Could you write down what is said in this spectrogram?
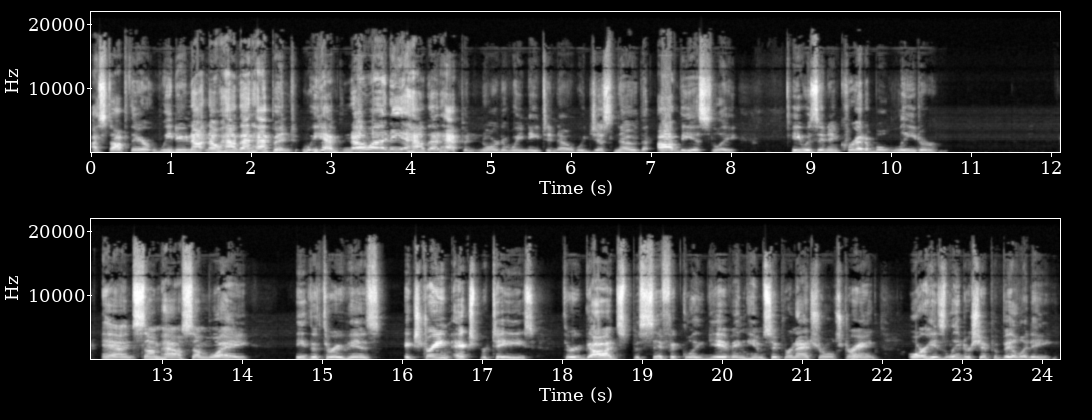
I stopped there. We do not know how that happened. We have no idea how that happened, nor do we need to know. We just know that obviously he was an incredible leader. And somehow, some way, either through his extreme expertise, through God specifically giving him supernatural strength, or his leadership ability,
